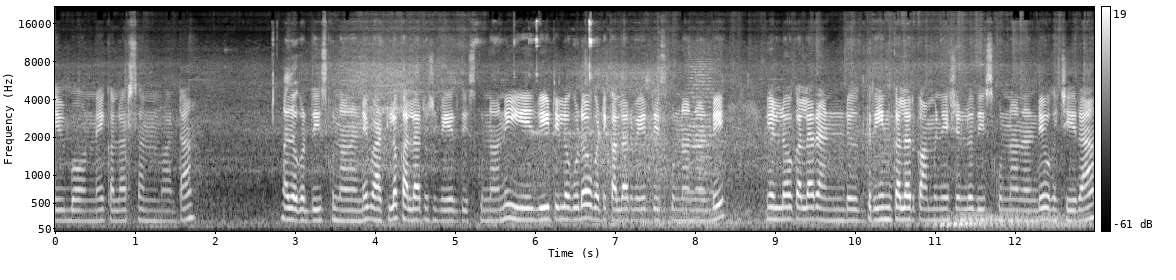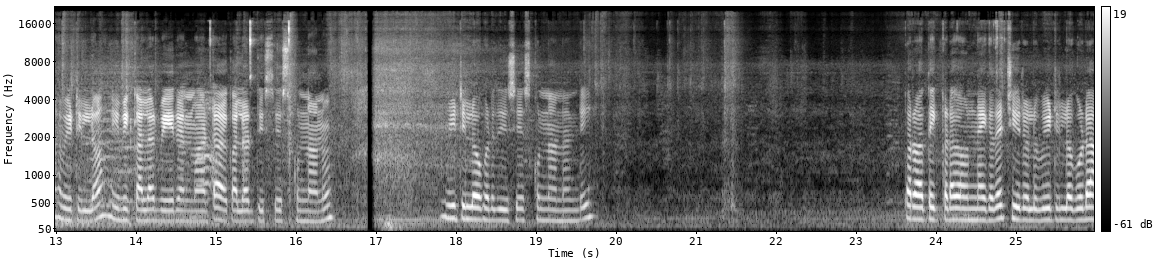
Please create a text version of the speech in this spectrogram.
ఏవి బాగున్నాయి కలర్స్ అనమాట అదొకటి తీసుకున్నానండి. వాటిలో కలర్స్ వేరు తీసుకున్నాను. ఈ వీటిలో కూడా ఒకటి కలర్ వేరు తీసుకున్నానండి. Yellow colour and green colour కాంబినేషన్లో తీసుకున్నానండి ఒక చీర వీటిల్లో. ఇవి కలర్ వేరు అనమాట ఆ కలర్ తీసేసుకున్నాను. వీటిల్లో ఒకటి తీసేసుకున్నానండి. తర్వాత ఇక్కడ ఉన్నాయి కదా చీరలు. వీటిల్లో కూడా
